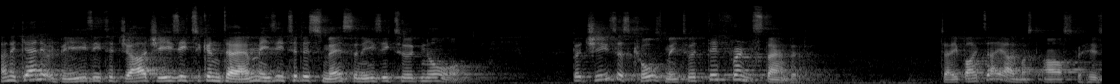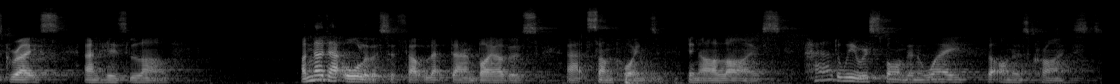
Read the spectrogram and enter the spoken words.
And again, it would be easy to judge, easy to condemn, easy to dismiss, and easy to ignore. But Jesus calls me to a different standard. Day by day, I must ask for His grace and His love. And no doubt all of us have felt let down by others at some point in our lives. How do we respond in a way that honours Christ?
